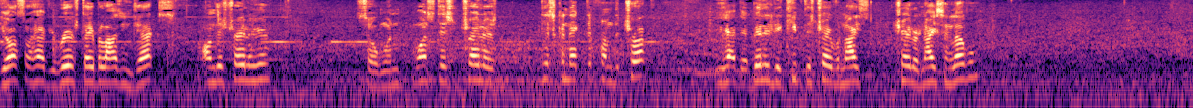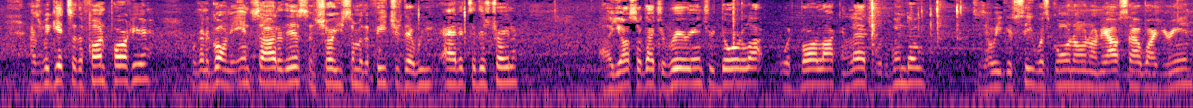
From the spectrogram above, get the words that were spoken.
You also have your rear stabilizing jacks on this trailer here. So when once this trailer is disconnected from the truck, you have the ability to keep this trailer nice, trailer nice and level. As we get to the fun part here, we're gonna go on the inside of this and show you some of the features that we added to this trailer. Uh, you also got your rear entry door lock with bar lock and latch with window so you can see what's going on on the outside while you're in.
